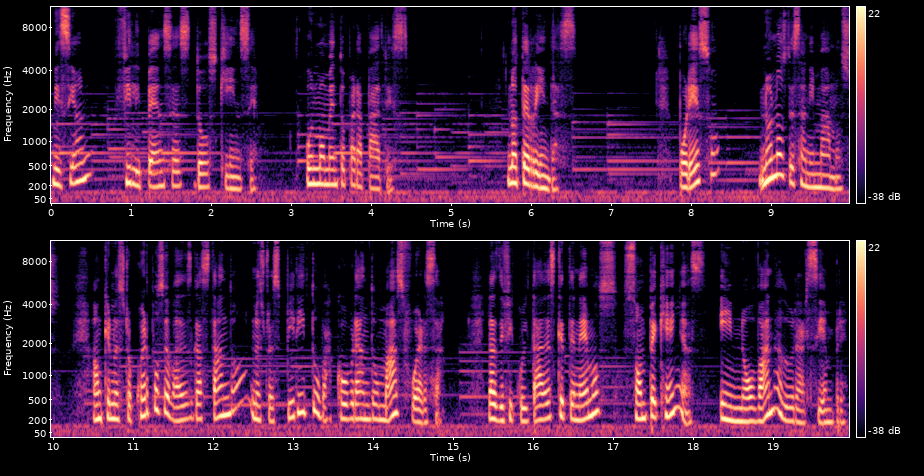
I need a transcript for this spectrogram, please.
Misión Filipenses 2.15. Un momento para padres. No te rindas. Por eso, no nos desanimamos. Aunque nuestro cuerpo se va desgastando, nuestro espíritu va cobrando más fuerza. Las dificultades que tenemos son pequeñas y no van a durar siempre.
